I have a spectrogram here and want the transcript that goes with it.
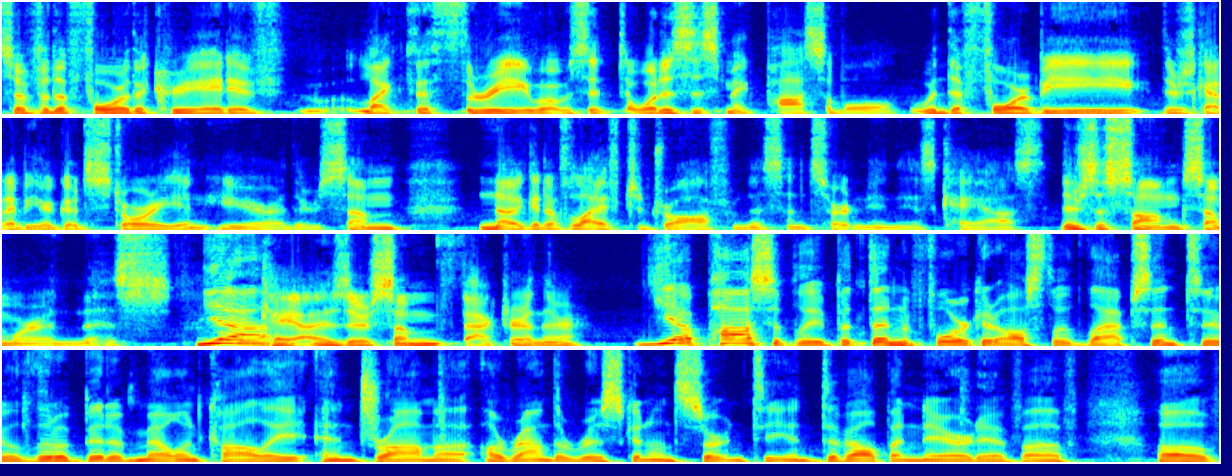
So for the four, the creative, like the three, what was it? What does this make possible? Would the four be? There's got to be a good story in here. There's some nugget of life to draw from this uncertainty and this chaos. There's a song somewhere in this Yeah. chaos. Is there some factor in there? Yeah, possibly. But then the four could also lapse into a little bit of melancholy and drama around the risk and uncertainty and develop a narrative of, oh,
